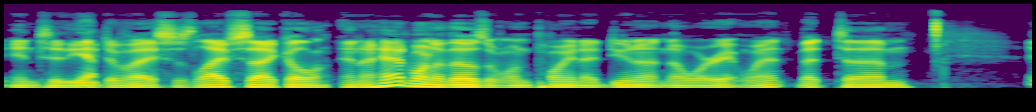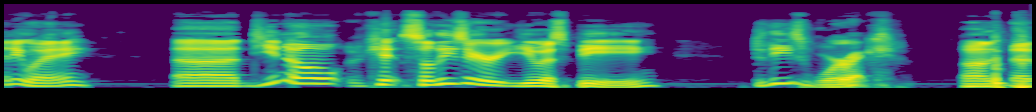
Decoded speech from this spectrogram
into the Yep. device's life cycle. And I had one of those at one point. I do not know where it went. But um, anyway, uh, do you know? So these are USB. Do these work? Correct. Uh, uh,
